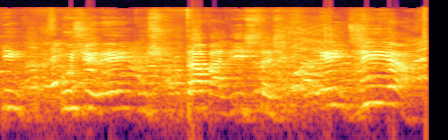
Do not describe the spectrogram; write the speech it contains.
coloque os direitos trabalhistas em dia.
